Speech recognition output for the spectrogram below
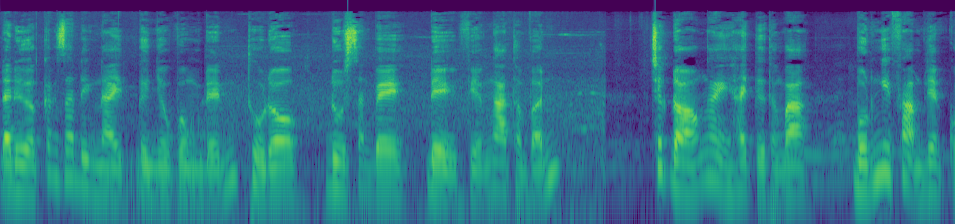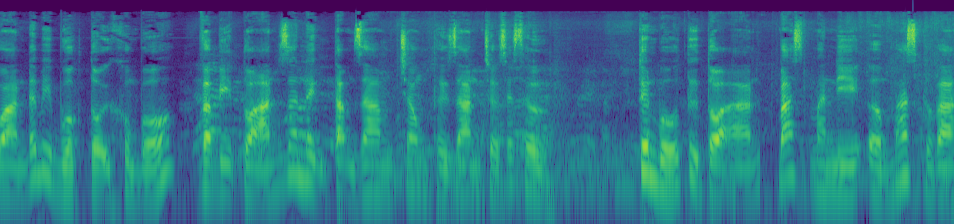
đã đưa các gia đình này từ nhiều vùng đến thủ đô Dushanbe để phía Nga thẩm vấn. Trước đó, ngày 24 tháng 3, bốn nghi phạm liên quan đã bị buộc tội khủng bố và bị tòa án ra lệnh tạm giam trong thời gian chờ xét xử. Tuyên bố từ tòa án Basmani ở Moscow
